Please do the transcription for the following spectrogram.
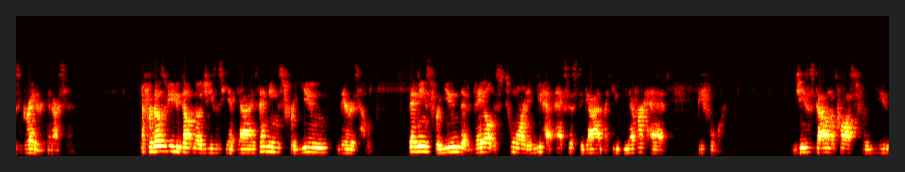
is greater than our sin. And for those of you who don't know Jesus yet, guys, that means for you, there is hope. That means for you that veil is torn and you have access to God like you've never had before. Jesus died on the cross for you.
